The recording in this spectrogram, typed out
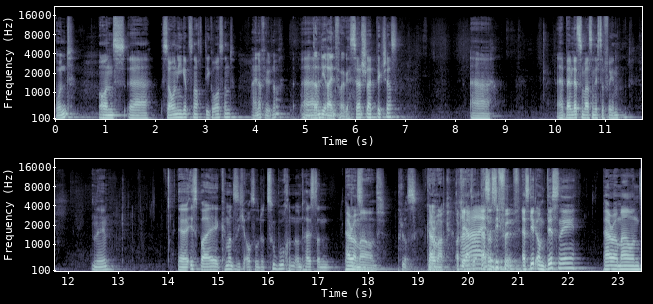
Und? Und äh, Sony gibt's noch, die groß sind. Einer fehlt noch. Und Äh, dann die Reihenfolge. Searchlight Pictures. Äh, äh, beim letzten warst du nicht zufrieden. Nee. Äh, ist bei, kann man sich auch so dazu buchen und heißt dann Paramount. Plus. Paramount. Okay, Ah, also das das sind die fünf. Es geht um Disney, Paramount,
